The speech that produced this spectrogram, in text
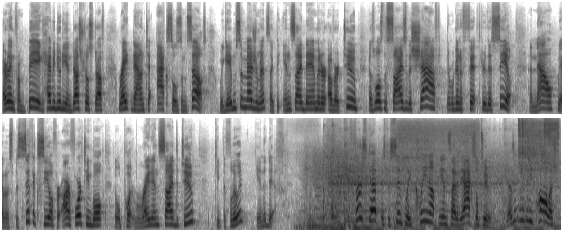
Everything from big heavy duty industrial stuff right down to axles themselves. We gave them some measurements like the inside diameter of our tube as well as the size of the shaft that we're going to fit through this seal. And now we have a specific seal for our 14 bolt that we'll put right inside the tube, keep the fluid in the diff. The first step is to simply clean up the inside of the axle tube. Doesn't need to be polished,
